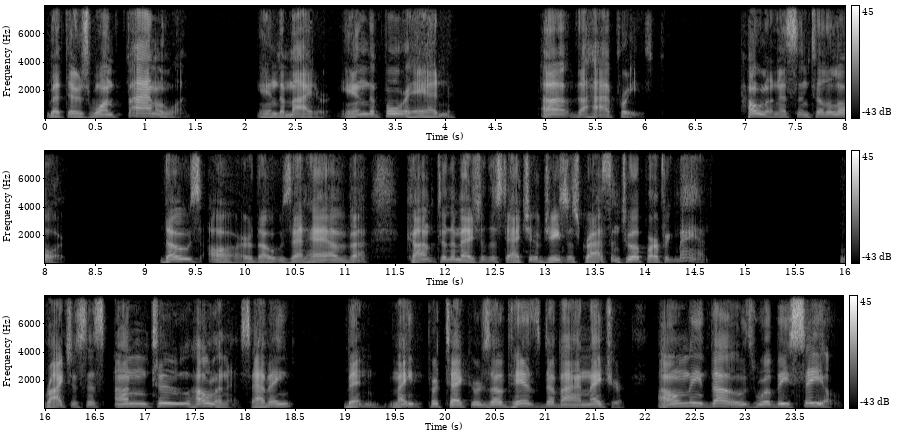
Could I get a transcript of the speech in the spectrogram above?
But there's one final one in the mitre, in the forehead of the high priest. Holiness unto the Lord. Those are those that have uh, come to the measure of the stature of Jesus Christ unto a perfect man. Righteousness unto holiness, having been made partakers of his divine nature. Only those will be sealed.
